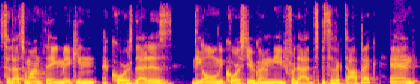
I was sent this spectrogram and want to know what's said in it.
So that's one thing, making a course that is the only course you're going to need for that specific topic. And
